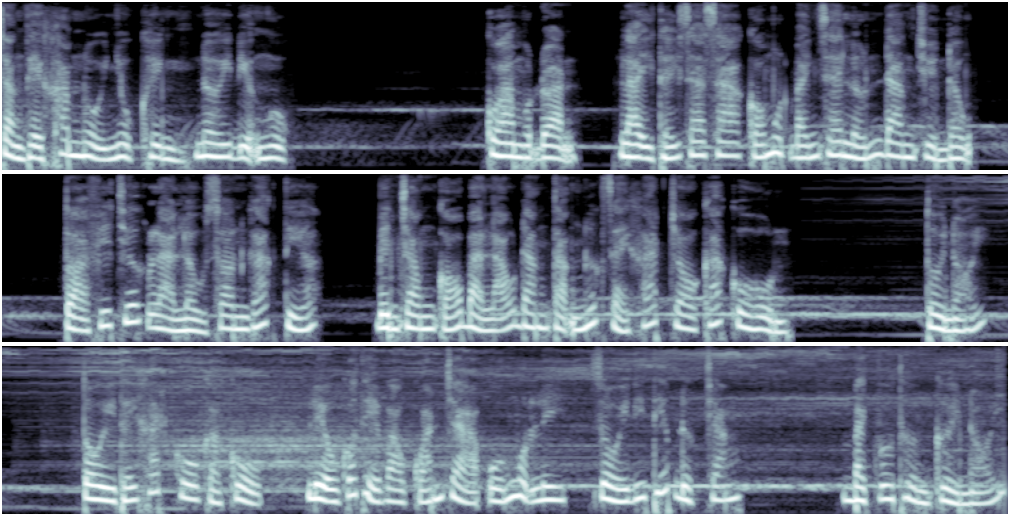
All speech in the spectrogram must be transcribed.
chẳng thể kham nổi nhục hình nơi địa ngục qua một đoạn lại thấy xa xa có một bánh xe lớn đang chuyển động. Tòa phía trước là lầu son gác tía. Bên trong có bà lão đang tặng nước giải khát cho các cô hồn. Tôi nói tôi thấy khát khô cả cổ. Liệu có thể vào quán trà uống một ly rồi đi tiếp được chăng? Bạch vô thường cười nói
